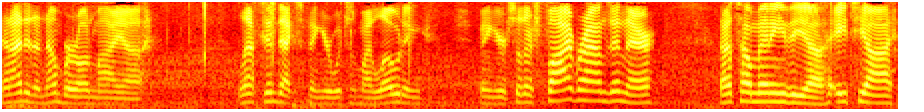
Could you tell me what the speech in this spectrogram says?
and I did a number on my uh, left index finger, which is my loading finger. So there's five rounds in there. That's how many the uh, ATI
